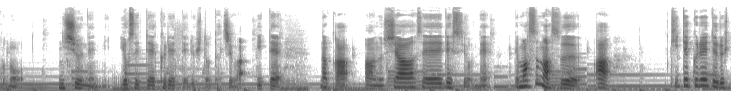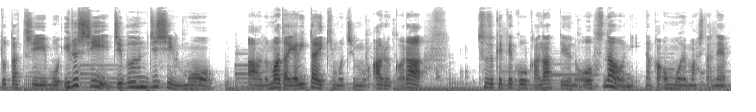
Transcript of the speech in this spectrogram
この2周年に寄せてくれてる人たちがいて、なんか、あの、幸せですよね。で、ますます、あ、聞いてくれてる人たちもいるし、自分自身も、あの、まだやりたい気持ちもあるから、続けていこうかなっていうのを素直になんか思いましたね。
